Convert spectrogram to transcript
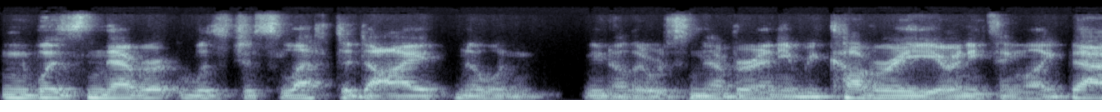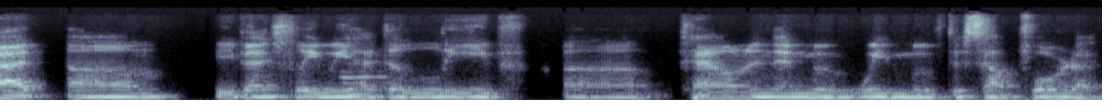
was never was just left to die. No one you know there was never any recovery or anything like that. Um eventually we had to leave uh, town and then move, we moved to South Florida.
